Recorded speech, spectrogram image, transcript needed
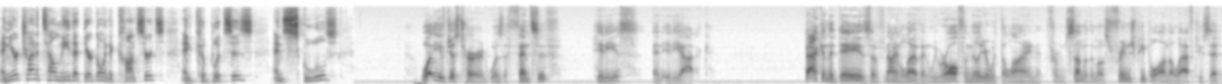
And you're trying to tell me that they're going to concerts and kibbutzes and schools? What you've just heard was offensive, hideous, and idiotic. Back in the days of 9 11, we were all familiar with the line from some of the most fringe people on the left who said,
